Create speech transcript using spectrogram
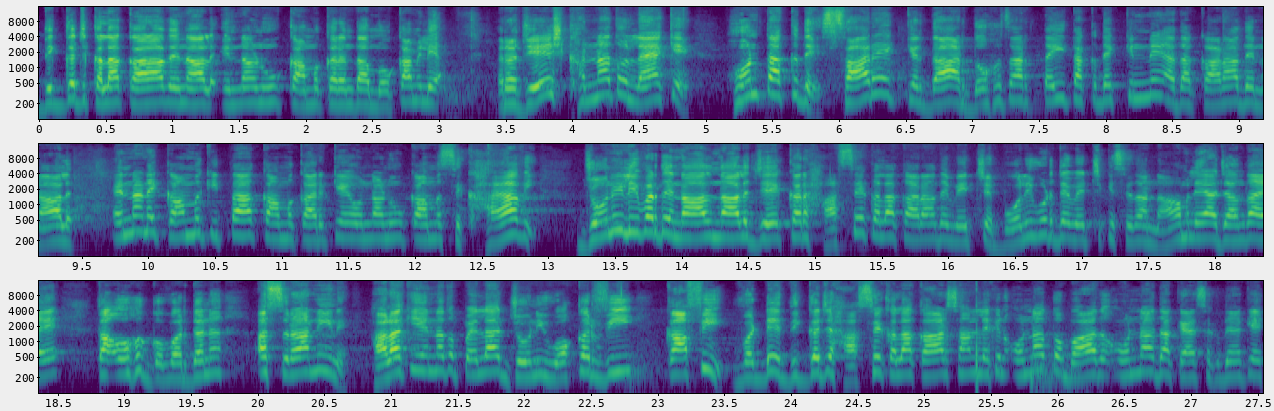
ਦਿੱਗਜ ਕਲਾਕਾਰਾਂ ਦੇ ਨਾਲ ਇਹਨਾਂ ਨੂੰ ਕੰਮ ਕਰਨ ਦਾ ਮੌਕਾ ਮਿਲਿਆ। ਰਜੇਸ਼ ਖੰਨਾ ਤੋਂ ਲੈ ਕੇ ਹੁਣ ਤੱਕ ਦੇ ਸਾਰੇ ਕਿਰਦਾਰ 2023 ਤੱਕ ਦੇ ਕਿੰਨੇ ਅਦਾਕਾਰਾਂ ਦੇ ਨਾਲ ਇਹਨਾਂ ਨੇ ਕੰਮ ਕੀਤਾ, ਕੰਮ ਕਰਕੇ ਉਹਨਾਂ ਨੂੰ ਕੰਮ ਸਿਖਾਇਆ ਵੀ। ਜੋਨੀ ਲੀਵਰ ਦੇ ਨਾਲ ਨਾਲ ਜੇਕਰ ਹਾਸੇ ਕਲਾਕਾਰਾਂ ਦੇ ਵਿੱਚ ਬਾਲੀਵੁੱਡ ਦੇ ਵਿੱਚ ਕਿਸੇ ਦਾ ਨਾਮ ਲਿਆ ਜਾਂਦਾ ਹੈ ਤਾਂ ਉਹ ਗੋਵਰਧਨ ਅਸਰਾਨੀ ਨੇ। ਹਾਲਾਂਕਿ ਇਹਨਾਂ ਤੋਂ ਪਹਿਲਾਂ ਜੋਨੀ ਵਾਕਰ ਵੀ ਕਾਫੀ ਵੱਡੇ ਦਿੱਗਜ ਹਾਸੇ ਕਲਾਕਾਰ ਸਨ, ਲੇਕਿਨ ਉਹਨਾਂ ਤੋਂ ਬਾਅਦ ਉਹਨਾਂ ਦਾ ਕਹਿ ਸਕਦੇ ਹਾਂ ਕਿ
